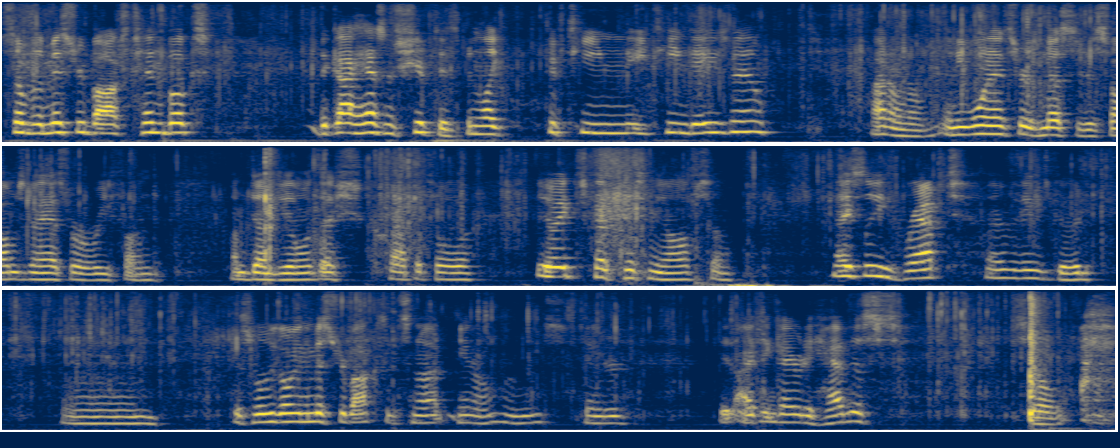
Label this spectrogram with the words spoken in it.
some of the mystery box, 10 books. The guy hasn't shipped it. It's been like 15, 18 days now. I don't know. And he won't answer his messages, so I'm just going to ask for a refund. I'm done dealing with that crapatola. Anyway, it just kind of pissed me off, so nicely wrapped. Everything's good. Um, this will be going in the mystery box. It's not, you know, standard. It, I think I already have this. So, ah,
